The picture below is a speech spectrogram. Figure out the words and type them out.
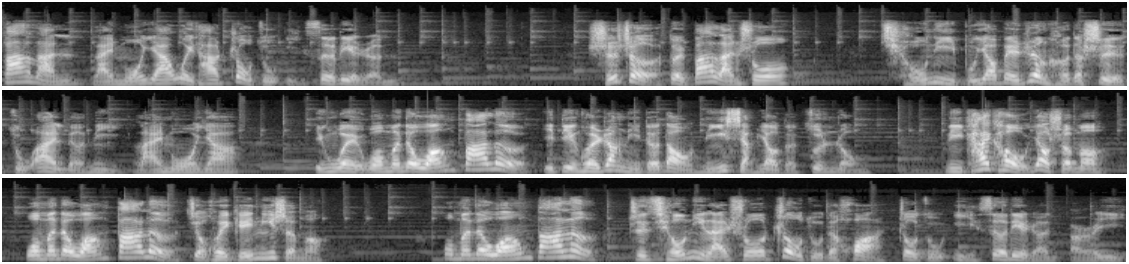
巴兰来摩押为他咒诅以色列人。使者对巴兰说：“求你不要被任何的事阻碍了你来摸押，因为我们的王巴勒一定会让你得到你想要的尊荣。你开口要什么，我们的王巴勒就会给你什么。我们的王巴勒只求你来说咒诅的话，咒诅以色列人而已。”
